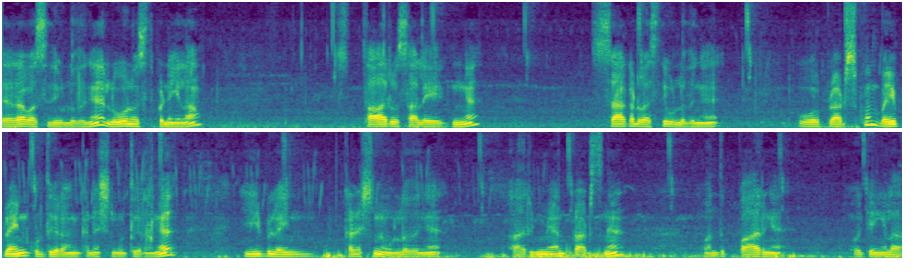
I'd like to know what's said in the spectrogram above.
ரெரா வசதி உள்ளதுங்க. லோன் வசதி பண்ணிக்கலாம். தார் சாலை இருக்குங்க. சாக்கடை வசதி உள்ளதுங்க. ஒவ்வொரு பிளாட்ஸுக்கும் பைப் லைன் கொடுத்துக்கிறாங்க கனெக்ஷன் கொடுத்துக்கிறாங்க. ஈபி லைன் கனெக்ஷன் உள்ளதுங்க. அருமையான பிளாட்ஸுங்க வந்து பாருங்கள் ஓகேங்களா?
